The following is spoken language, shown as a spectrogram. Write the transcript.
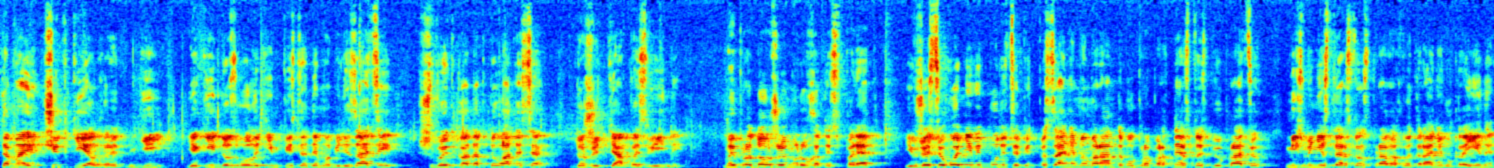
та мають чіткий алгоритм дій, який дозволить їм після демобілізації швидко адаптуватися до життя без війни. Ми продовжуємо рухатись вперед, і вже сьогодні відбудеться підписання меморандуму про партнерство і співпрацю між Міністерством справах ветеранів України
